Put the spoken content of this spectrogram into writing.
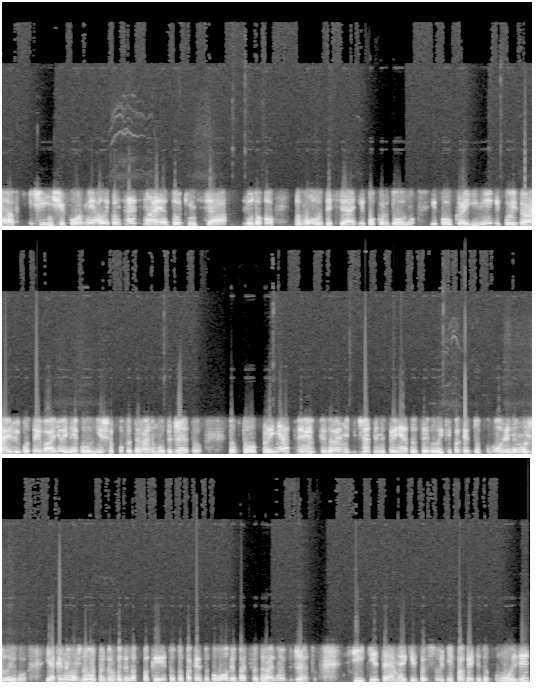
в тій чи іншій формі, але конгрес має до кінця лютого домовитися і по кордону, і по Україні, і по Ізраїлю, і по Тайваню, і найголовніше по федеральному бюджету. Тобто прийняти федеральний бюджет і не прийняти цей великий пакет допомоги неможливо. Як і неможливо це зробити навпаки, тобто пакет допомоги без федерального бюджету. Всі ті теми, які присутні в пакеті допомозі,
